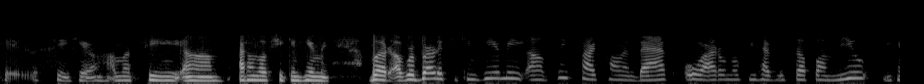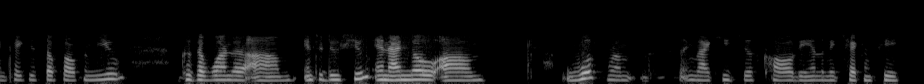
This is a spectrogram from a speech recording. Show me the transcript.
Okay, let's see here. I'm gonna see. Um, I don't know if she can hear me, but uh, Roberta, if you can hear me, uh, please try calling back. Or I don't know if you have yourself on mute. You can take yourself off of mute because I want to um, introduce you. And I know um, Wolfram seemed like he just called in. Let me check and see.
